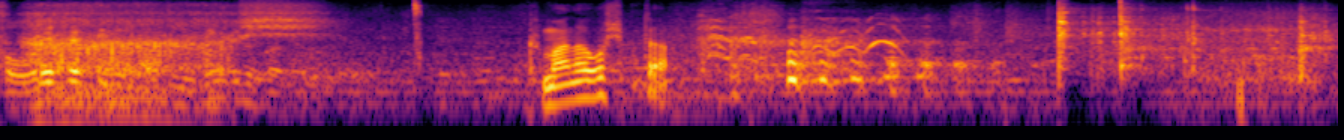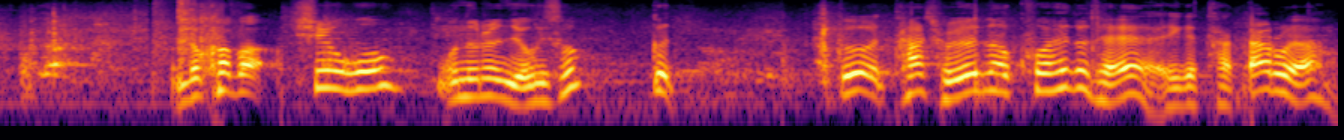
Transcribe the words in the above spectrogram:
더 오래 탈 수 있는 방법이 생기는 거죠. 그만하고 싶다. under cover 씌우고 오늘은 여기서 끝. 그 다 조여놓고 해도 돼. 이게 다 따로야.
